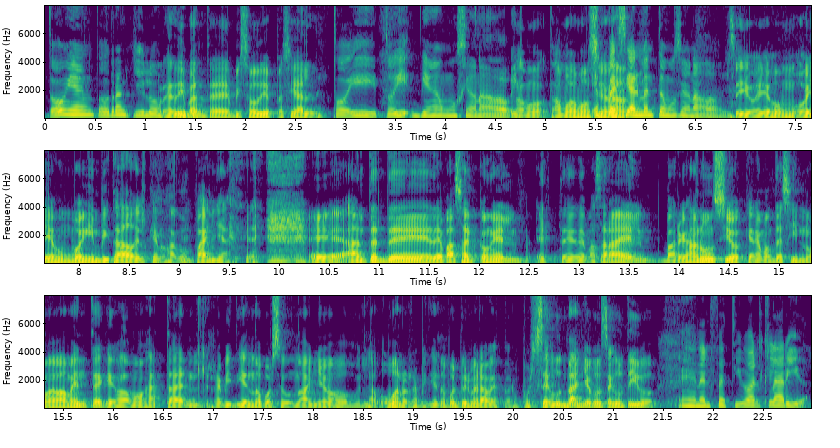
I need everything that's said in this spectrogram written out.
Todo bien, todo tranquilo. ¿Ready para este episodio especial? Estoy, estoy bien emocionado hoy. Estamos, estamos emocionados. Especialmente emocionado hoy. Sí, hoy es un, hoy es un buen invitado el que nos acompaña. Eh, antes de, de, pasar con él, este, de pasar a él, varios anuncios. Queremos decir nuevamente que vamos a estar repitiendo por segundo año, bueno, repitiendo por primera vez, pero por segundo año consecutivo. En el Festival Claridad.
